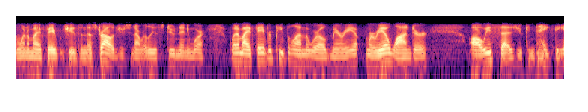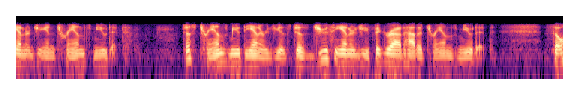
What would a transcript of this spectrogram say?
one of my favorite, she's an astrologer, she's not really a student anymore. One of my favorite people in the world, Maria Maria Wander, always says you can take the energy and transmute it just transmute the energy. It's just juicy energy. Figure out how to transmute it. So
